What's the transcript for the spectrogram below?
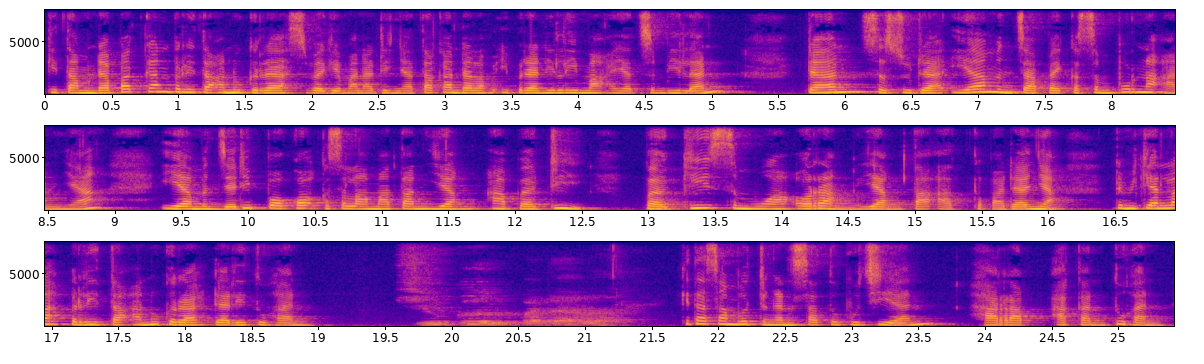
kita mendapatkan berita anugerah sebagaimana dinyatakan dalam Ibrani 5 ayat 9, dan sesudah ia mencapai kesempurnaannya, ia menjadi pokok keselamatan yang abadi bagi semua orang yang taat kepadanya. Demikianlah berita anugerah dari Tuhan. Syukur kepada Allah. Kita sambut dengan satu pujian, harap akan Tuhan.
